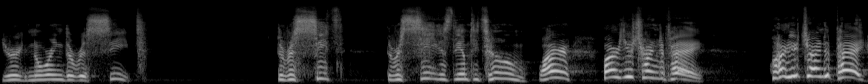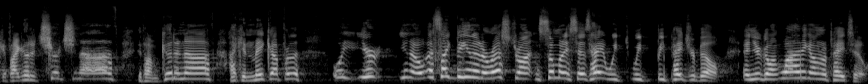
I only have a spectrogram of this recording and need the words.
you're ignoring the receipt. The receipt the receipt is the empty tomb. Why are, why are you trying to pay? Why are you trying to pay? If I go to church enough, if I'm good enough, I can make up for the. Well, you're, you know, it's like being at a restaurant and somebody says, hey, we, we, we paid your bill. And you're going, well, I think I'm going to pay too.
